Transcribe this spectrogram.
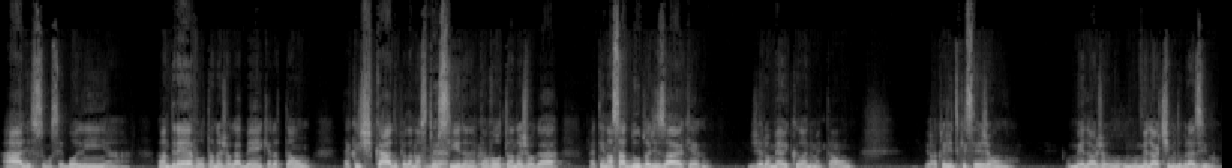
Alisson, Cebolinha, André voltando a jogar bem, que era tão é, criticado pela nossa é, torcida, né? Estão é. voltando a jogar. Aí tem nossa dupla de zaga, que é Jeromel e Kahneman. Então, eu acredito que seja um, o, melhor, um, o melhor time do Brasil.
